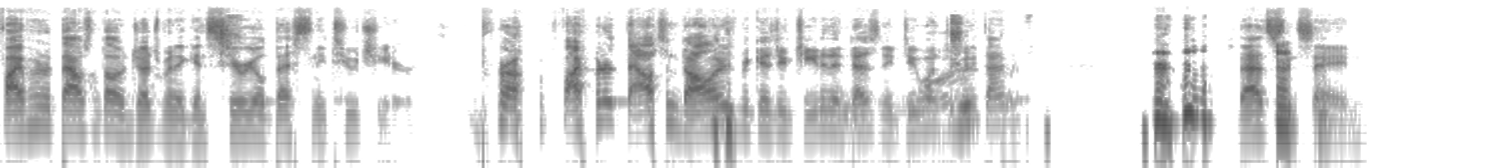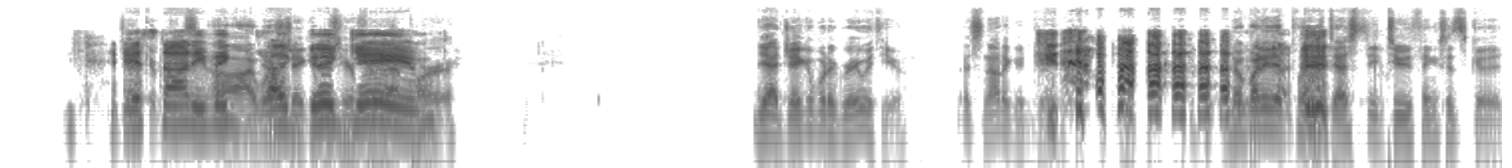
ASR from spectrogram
five hundred thousand dollar judgment against serial Destiny two cheater. Bro, five hundred thousand dollars because you cheated in Destiny two one too many times. That's insane. It's Jacob not needs- even oh, a Jacob good here for that game. Yeah, Jacob would agree with you. It's not a good game. Nobody that plays Destiny 2 thinks it's good.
